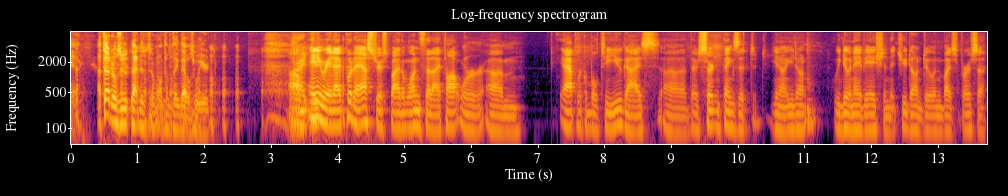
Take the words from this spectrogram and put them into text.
Yeah, I thought it was. I just didn't want them to think that was weird. All right. Any rate, I put an asterisk by the ones that I thought were um, applicable to you guys. Uh, there's certain things that you know you don't we do in aviation that you don't do, and vice versa.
